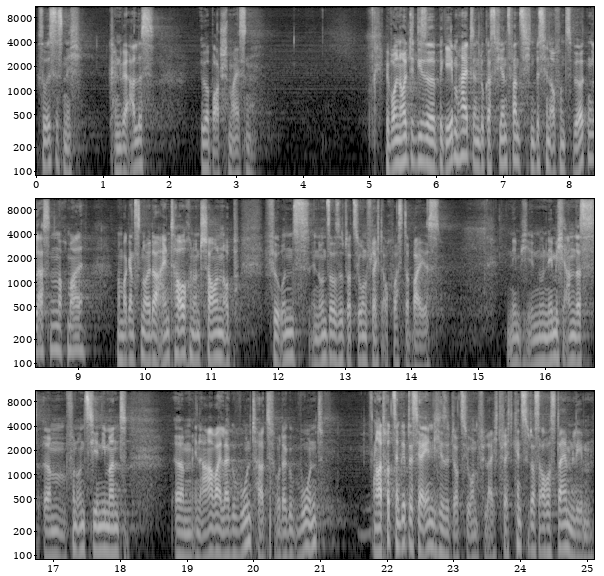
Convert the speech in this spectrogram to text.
so ist es nicht. Können wir alles über Bord schmeißen. Wir wollen heute diese Begebenheit in Lukas 24 ein bisschen auf uns wirken lassen nochmal, nochmal ganz neu da eintauchen und schauen, ob für uns in unserer Situation vielleicht auch was dabei ist. Nun nehme ich an, dass ähm, von uns hier niemand ähm, in Ahrweiler gewohnt hat oder gewohnt. Aber trotzdem gibt es ja ähnliche Situationen vielleicht. Vielleicht kennst du das auch aus deinem Leben.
